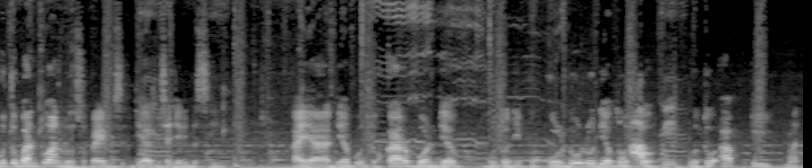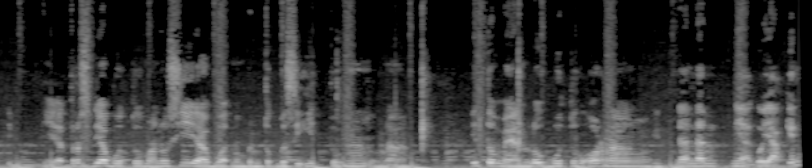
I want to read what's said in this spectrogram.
butuh bantuan loh supaya bisa- dia bisa jadi besi kayak dia butuh karbon dia butuh dipukul dulu dia Butuh butuh api butuh api buat tim Iya, terus dia butuh manusia buat membentuk besi itu Hmm. gitu. Nah, itu men, lu butuh orang gitu. dan dan nih ya gue yakin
